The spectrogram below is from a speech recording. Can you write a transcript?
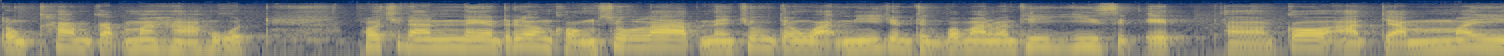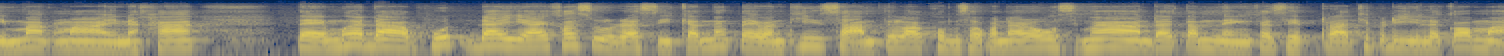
ตรงข้ามกับมหาอุด เพราะฉะนั้นในเรื่องของโชคลาภในช่วงจังหวะนี้จนถึงประมาณวันที่ 21อ่าก็อาจจะไม่มากมายนะคะ แต่เมื่อดาวพุธได้ย้ายเข้าสู่ราศีกันตั้งแต่วันที่ 3 ตุลาคม 2565 ได้ตำแหน่งเกษตราธิบดี แล้วก็มา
